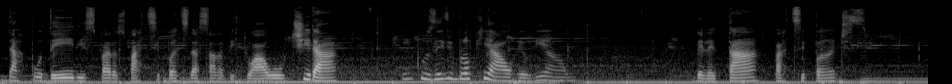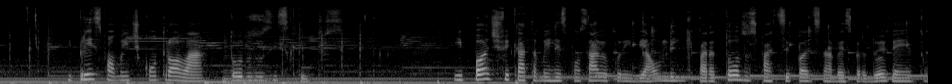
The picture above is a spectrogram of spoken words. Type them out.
dar poderes para os participantes da sala virtual ou tirar, inclusive bloquear a reunião, deletar participantes e principalmente controlar todos os inscritos. E pode ficar também responsável por enviar o link para todos os participantes na véspera do evento.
